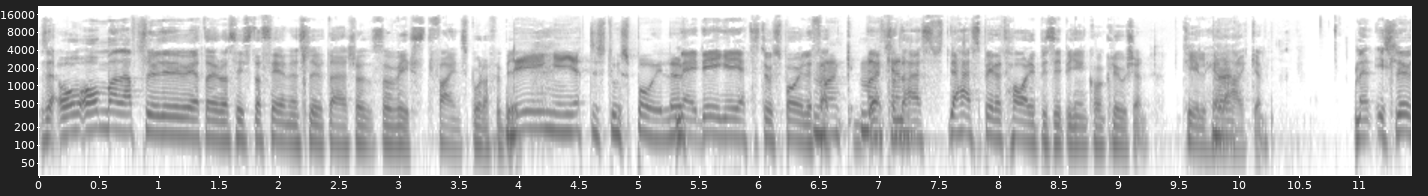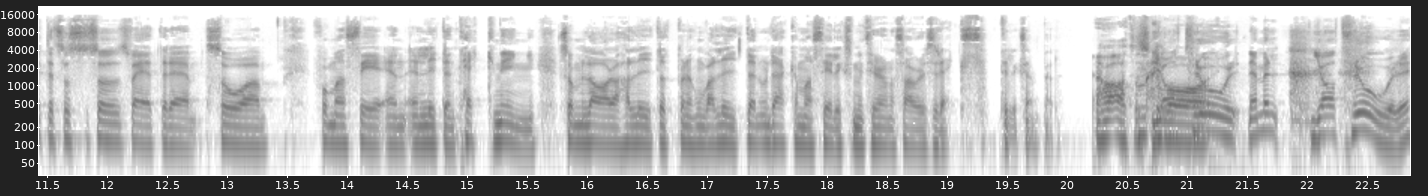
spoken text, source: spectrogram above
okay. om, om, man absolut inte vet hur den sista scenen slutar så, så visst, fine, spola förbi. Det är ingen jättestor spoiler. Nej, det är ingen jättestor spoiler för man, att, man kan... det, här, det här spelet har i princip ingen conclusion till hela Nej. arken. Men i slutet så, så, så, heter det, så får man se en, en liten teckning som Lara har litat på när hon var liten och där kan man se liksom en Tyrannosaurus rex till exempel. Ja, att det ska jag, vara... tror, nej men, jag tror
